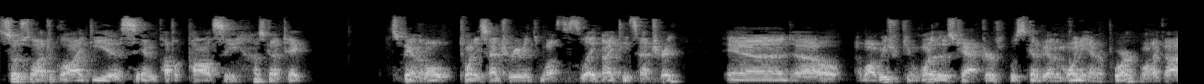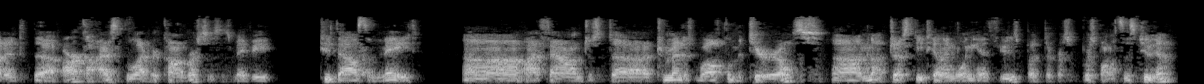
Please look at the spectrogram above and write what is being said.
sociological ideas in public policy. I was going to take span the whole 20th century, even as well, it's the late 19th century. And uh, while researching one of those chapters was going to be on the Moynihan Report, when I got into the archives of the Library of Congress, this is maybe 2008, uh, I found just a uh, tremendous wealth of materials, uh, not just detailing Moynihan's views, but the responses to him.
